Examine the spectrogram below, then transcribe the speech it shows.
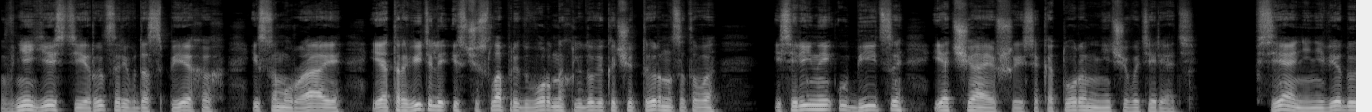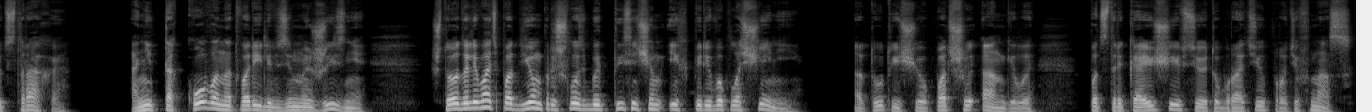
В ней есть и рыцари в доспехах, и самураи, и отравители из числа придворных Людовика XIV, и серийные убийцы, и отчаявшиеся, которым нечего терять. Все они не ведают страха. Они такого натворили в земной жизни — что одолевать подъем пришлось бы тысячам их перевоплощений. А тут еще падшие ангелы, подстрекающие всю эту братью против нас.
